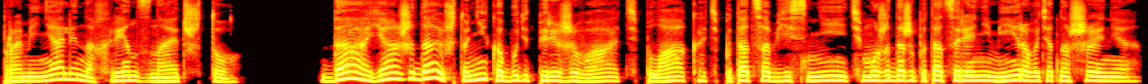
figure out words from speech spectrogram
Променяли на хрен знает что. Да, я ожидаю, что Ника будет переживать, плакать, пытаться объяснить, может даже пытаться реанимировать отношения.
